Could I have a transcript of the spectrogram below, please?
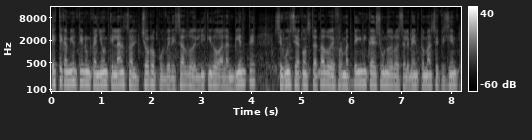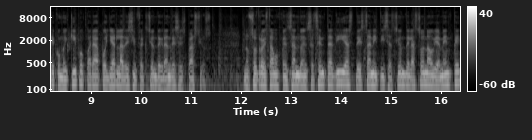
Este camión tiene un cañón que lanza el chorro pulverizado de líquido al ambiente. Según se ha constatado de forma técnica, es uno de los elementos más eficientes como equipo para apoyar la desinfección de grandes espacios. Nosotros estamos pensando en 60 días de sanitización de la zona, obviamente,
